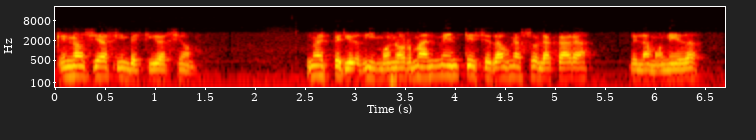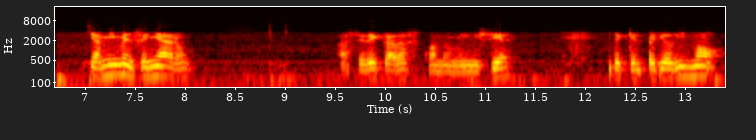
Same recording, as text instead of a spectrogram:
Que no se hace investigación. No es periodismo. Normalmente se da una sola cara de la moneda. Y a mí me enseñaron, hace décadas, cuando me inicié, de que el periodismo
